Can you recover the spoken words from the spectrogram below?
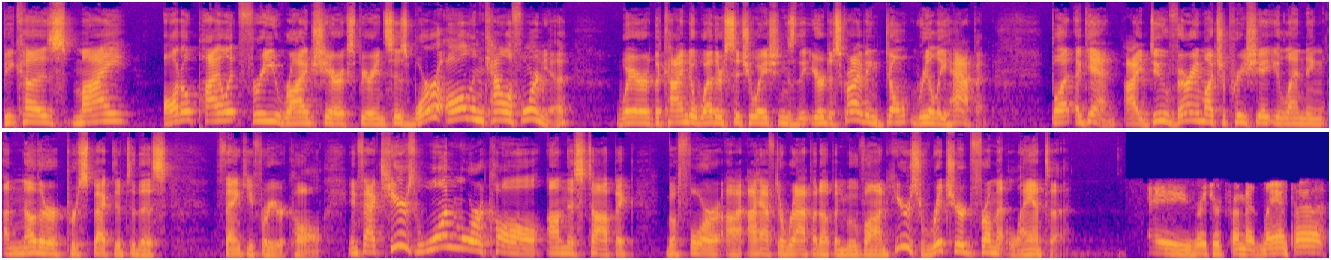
because my autopilot free rideshare experiences were all in California where the kind of weather situations that you're describing don't really happen. But again, I do very much appreciate you lending another perspective to this. Thank you for your call. In fact, here's one more call on this topic before uh, I have to wrap it up and move on. Here's Richard from Atlanta. Hey, Richard from Atlanta.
